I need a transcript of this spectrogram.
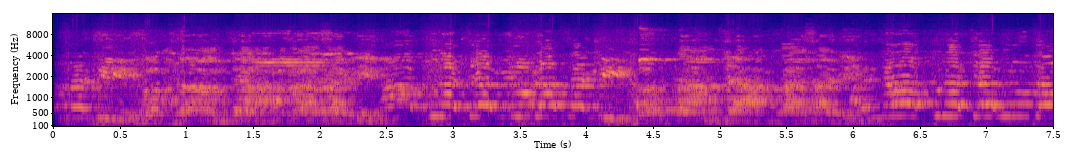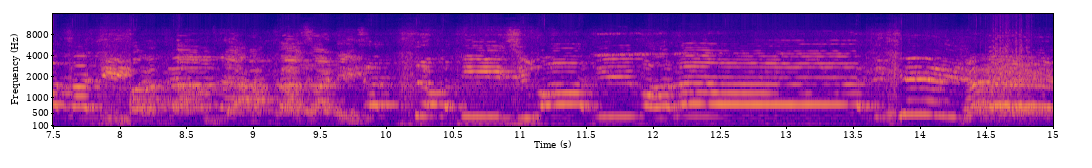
फक्त आमच्या हक्कासाठी. नागपुराच्या विरोधासाठी. फक्त आमच्या हक्कासाठी. आणि नागपुराच्या विरोधासाठी. फक्त आमच्या हक्कासाठी. छत्रपती शिवाजी महाराज की जय!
